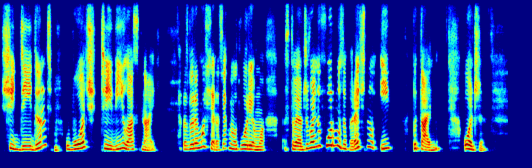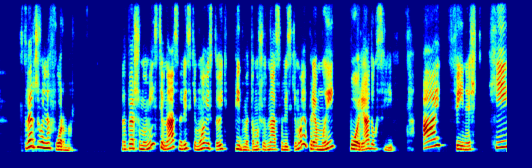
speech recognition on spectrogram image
She didn't watch TV last night. Розберемо ще раз, як ми утворюємо стверджувальну форму, заперечну і питальну. Отже, стверджувальна форма. На першому місці в нас в англійській мові стоїть підмет, тому що в нас в англійській мові прямий порядок слів. I finished, he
